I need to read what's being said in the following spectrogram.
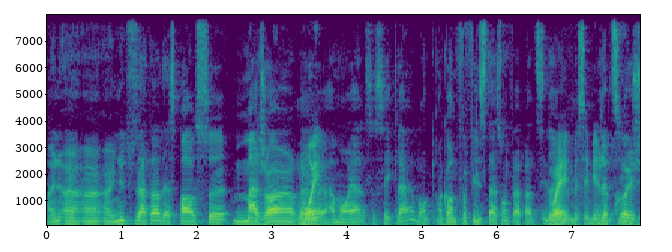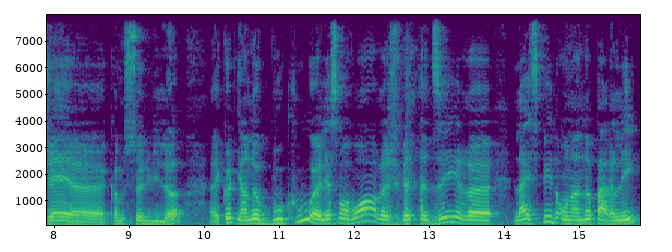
un, utilisateur d'espace euh, majeur euh, à Montréal, ça, c'est clair. Donc, encore une fois, félicitations de faire partie de, oui, mais bien de projets comme celui-là. Écoute, il y en a beaucoup. Laisse-moi voir. Je vais te dire, l'ISpeed, on en a parlé.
